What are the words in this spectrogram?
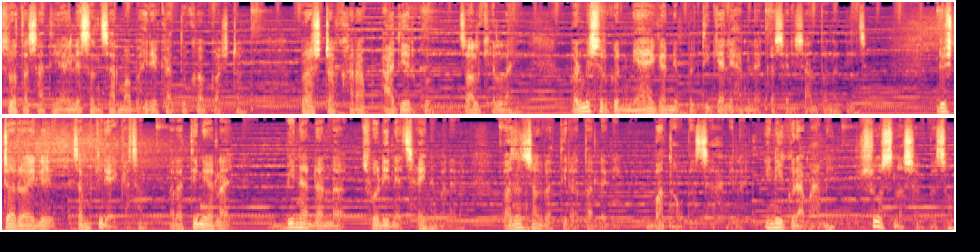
श्रोता साथी अहिले संसारमा भइरहेका दुःख कष्ट भ्रष्ट खराब आदिहरूको चलखेललाई परमेश्वरको न्याय गर्ने प्रतिज्ञाले हामीलाई कसरी सान्त्वना दिन्छ? दुष्टहरू अहिले चम्किरहेका छन् तर तिनीहरूलाई बिना दण्ड छोडिने छैन भनेर भजन सङ्ग्रह तिरतरले नै बताउँदछ हामीलाई। यिनी कुरामा हामी सोच्न सक्दछौँ।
